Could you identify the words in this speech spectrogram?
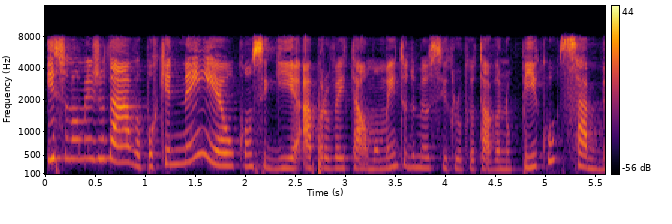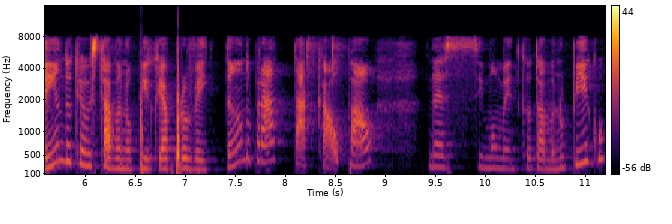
isso não me ajudava, porque nem eu conseguia aproveitar o momento do meu ciclo que eu estava no pico, sabendo que eu estava no pico e aproveitando para atacar o pau nesse momento que eu estava no pico,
